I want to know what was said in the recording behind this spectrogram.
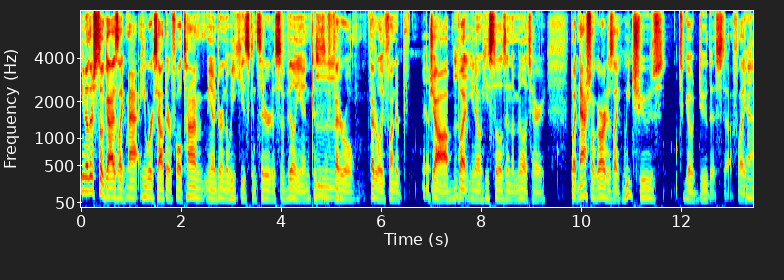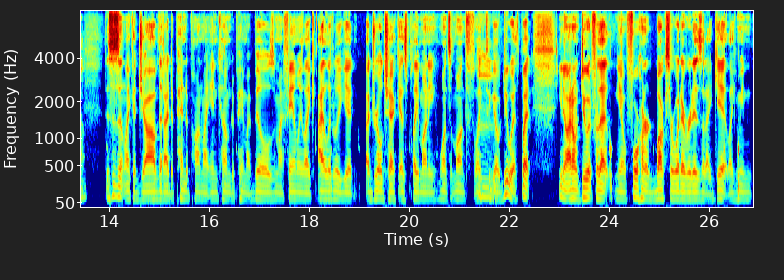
you know, there's still guys like Matt. He works out there full time. You know, during the week he's considered a civilian because he's a mm. federal, federally funded job. Mm-hmm. But you know, he still is in the military. But National Guard is like we choose to go do this stuff. Like. Yeah. This isn't like a job that I depend upon my income to pay my bills and my family. Like I literally get a drill check as play money once a month, like to go mm. do with. But you know, I don't do it for that, you know, 400 bucks or whatever it is that I get. Like, I mean,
